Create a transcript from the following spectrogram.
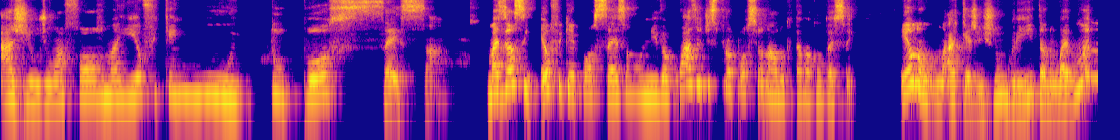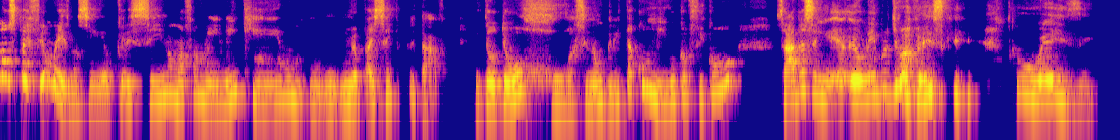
agiu de uma forma e eu fiquei muito possessa. Mas eu, assim, eu fiquei possessa num nível quase desproporcional do que estava acontecendo. Eu não, aqui a gente não grita, não é, não é nosso perfil mesmo, assim, eu cresci numa família em que o, o, o meu pai sempre gritava. Então eu tenho horror, assim, não grita comigo que eu fico, sabe, assim, eu, eu lembro de uma vez que o Waze,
